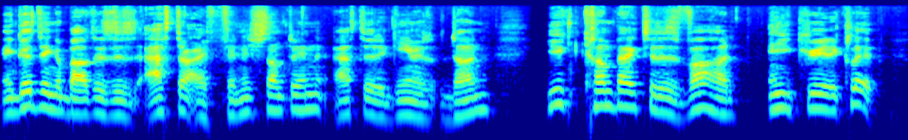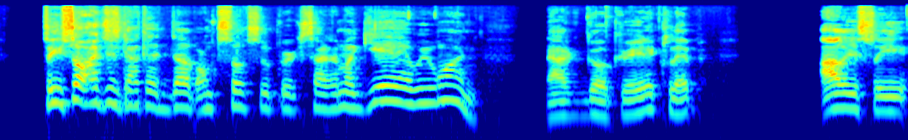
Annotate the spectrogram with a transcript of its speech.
And good thing about this is after I finish something, after the game is done, you come back to this VOD and you create a clip. So you saw I just got that dub. I'm so super excited. I'm like, yeah, we won. Now I can go create a clip. Obviously,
